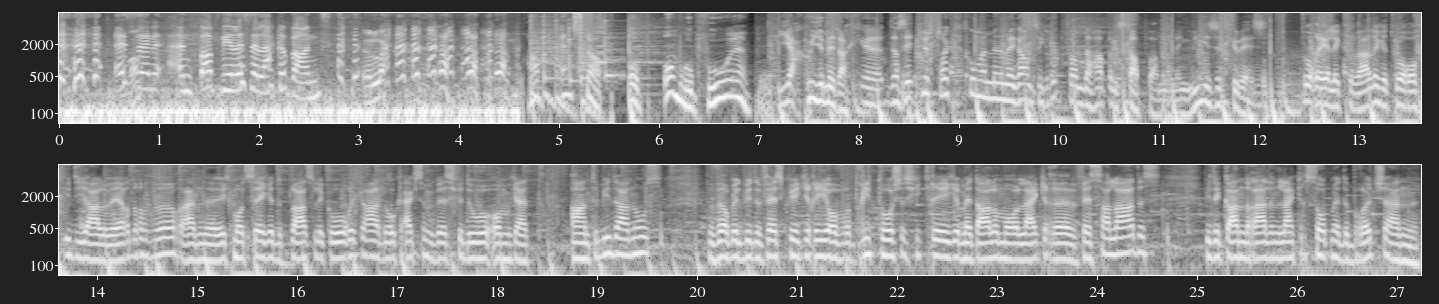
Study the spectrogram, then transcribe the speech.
is een, een papwiel is een lekke band. Hap en stap op Omroep Voeren. Ja, goedemiddag. Uh, daar zit juist teruggekomen met een ganse groep van de Hap- en Stapwandeling. Wie is het geweest? Het was eigenlijk geweldig. Het was ook ideaal weer ervoor. En uh, ik moet zeggen, de plaatselijke horeca had ook echt zijn best gedaan om het aan te bieden aan ons. Bijvoorbeeld bij de viskwekerij over drie toastjes gekregen met allemaal lekkere vissalades. Bij de kanderel een lekker sop met een broodje en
